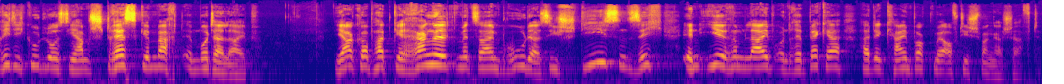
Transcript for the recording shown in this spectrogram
richtig gut los. Die haben Stress gemacht im Mutterleib. Jakob hat gerangelt mit seinem Bruder. Sie stießen sich in ihrem Leib und Rebekka hatte keinen Bock mehr auf die Schwangerschaft.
